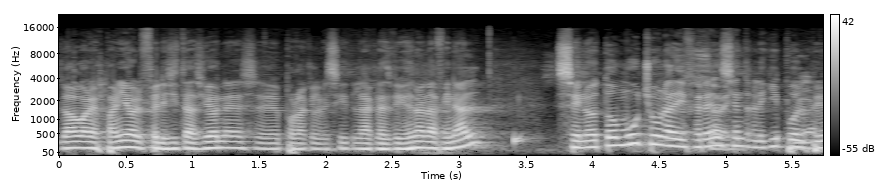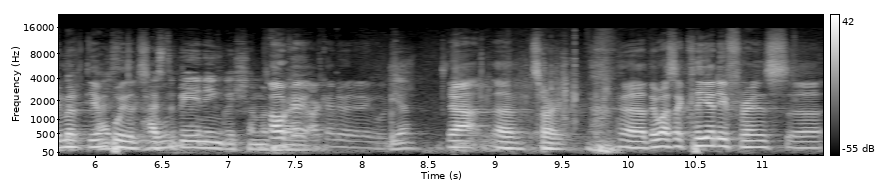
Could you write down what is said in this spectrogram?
lo hago en español. Felicitaciones eh, por la, clasi- la clasificación a la final. Se notó mucho una diferencia Sorry. entre el equipo del Yeah, primer tiempo y has, del has to segundo. be in English, I'm afraid. Okay, I can do it in English. Yeah. Yeah, uh, sorry. Uh, there was a clear difference uh,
